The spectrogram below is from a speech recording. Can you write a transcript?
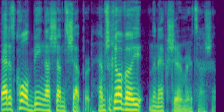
That is called being Hashem's shepherd. Hemshech Yavai, the next share, Mirz Hashem.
